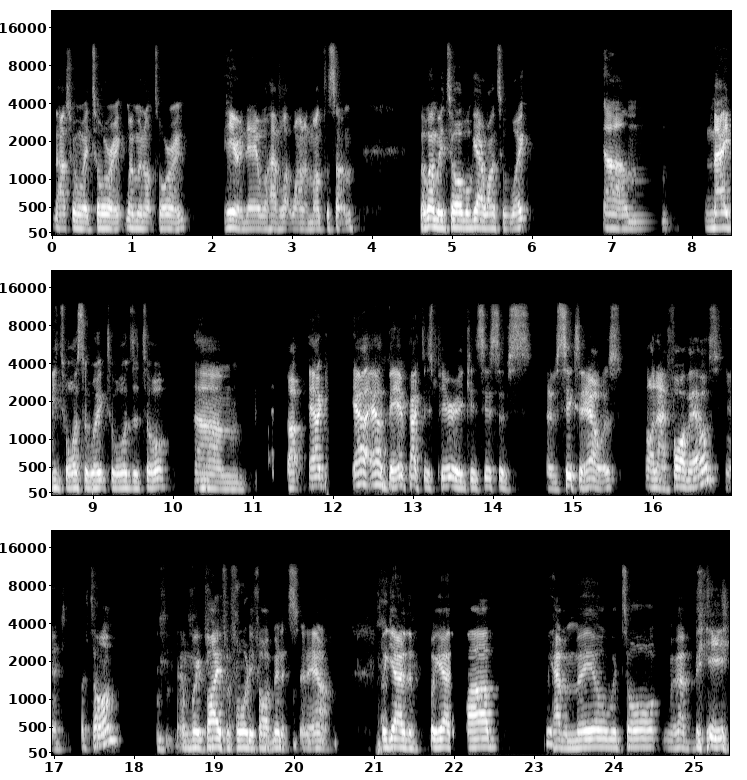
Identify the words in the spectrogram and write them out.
that's when we're touring. When we're not touring, here and there we'll have like one a month or something. But when we tour, we'll go once a week, um, maybe twice a week towards the tour. Um, but our, our our band practice period consists of of six hours. Oh no, five hours Yeah. of time, and we play for forty five minutes an hour. We go to the we go to the pub. We have a meal. We talk. We have beer.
